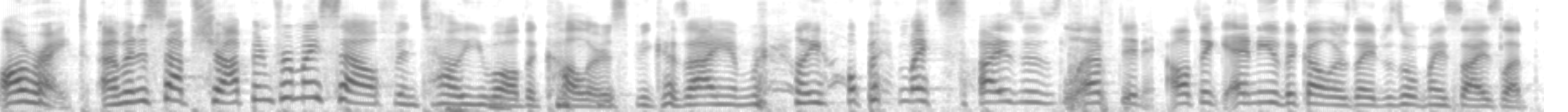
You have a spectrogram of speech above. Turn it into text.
All right. I'm going to stop shopping for myself and tell you all the colors because I am really hoping my size is left and I'll take any of the colors. I just want my size left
